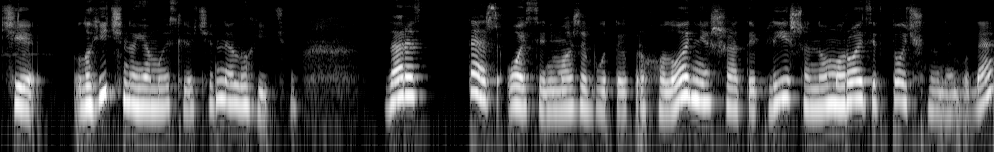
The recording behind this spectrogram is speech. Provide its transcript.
чи логічно я мислю, чи нелогічно. Зараз Теж осінь може бути прохолодніша, тепліша, але морозів точно не буде,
